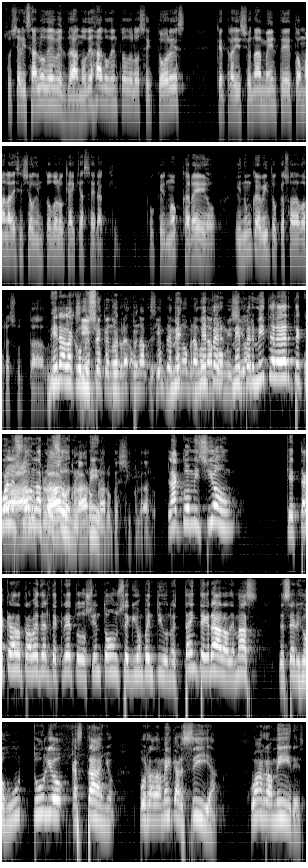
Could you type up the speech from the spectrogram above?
Socializarlo de verdad, no dejarlo dentro de los sectores que tradicionalmente toman la decisión en todo lo que hay que hacer aquí. Porque no creo y nunca he visto que eso ha dado resultados. Mira la comisión. Siempre que nombran una, siempre que me, nombran me una per- comisión. me permite leerte cuáles Claro, son las claro, personas. Claro, Mira, claro que sí, claro. La comisión que está creada a través del decreto 211-21 está integrada además de Sergio Tulio Castaño por Radamés García, Juan Ramírez,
